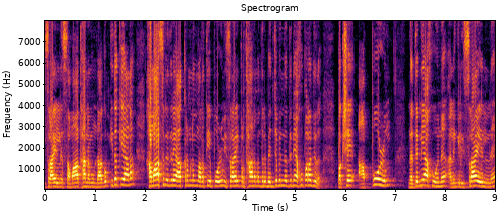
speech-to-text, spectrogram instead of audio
ഇസ്രായേലിന് സമാധാനം ഉണ്ടാകും ഇതൊക്കെയാണ് ഹമാസിനെതിരെ ആക്രമണം നടത്തിയപ്പോഴും ഇസ്രായേൽ പ്രധാനമന്ത്രി ബെഞ്ചമിൻ നെതന്യാഹു പറഞ്ഞത്. പക്ഷേ അപ്പോഴും നെതന്യാഹുവിന് അല്ലെങ്കിൽ ഇസ്രായേലിന്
